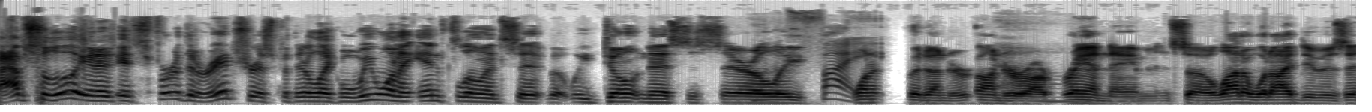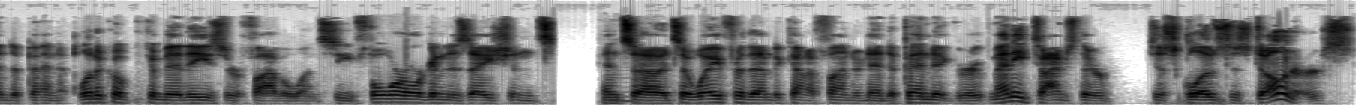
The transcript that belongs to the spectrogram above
Absolutely, and it's for their interest, but they're like, well, we want to influence it, but we don't necessarily Fight. want to put under under our Oh. brand name. And so, a lot of what I do is independent political committees or five hundred one c four organizations, and so mm-hmm. it's a way for them to kind of fund an independent group. Many times they're disclosed as donors,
